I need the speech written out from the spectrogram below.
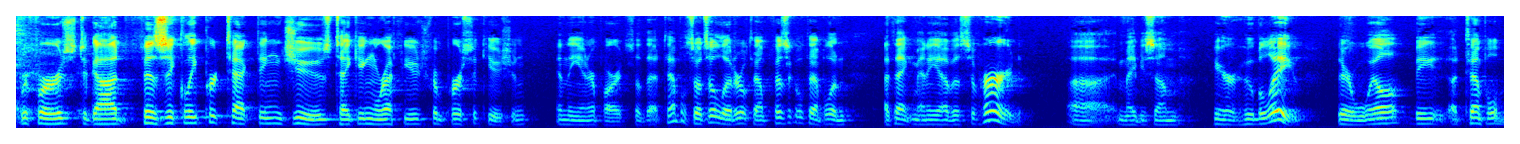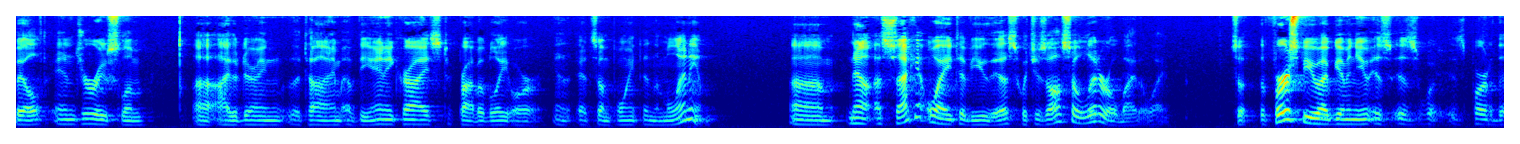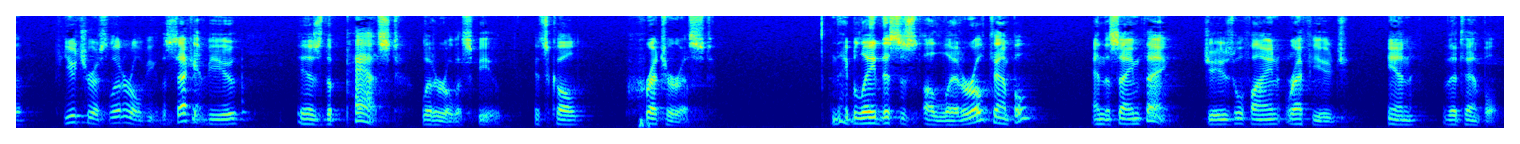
refers to God physically protecting Jews taking refuge from persecution in the inner parts of that temple. So it's a literal temple, physical temple, and I think many of us have heard, uh, maybe some here who believe, there will be a temple built in Jerusalem uh, either during the time of the Antichrist, probably, or in, at some point in the millennium. Um, now, a second way to view this, which is also literal, by the way. So the first view I've given you is, is, is part of the futurist literal view. The second view is the past literalist view. It's called preterist. And they believe this is a literal temple and the same thing. Jews will find refuge in the temple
